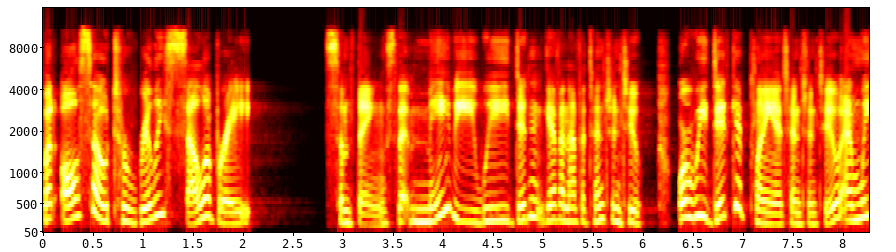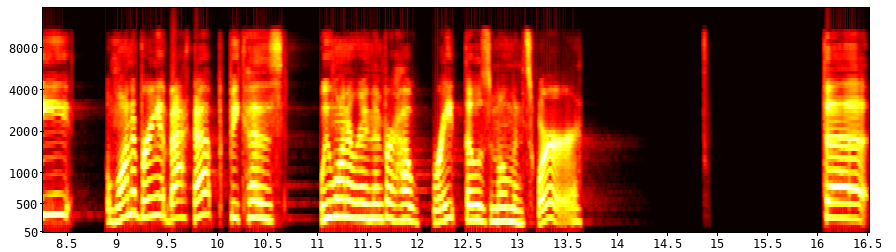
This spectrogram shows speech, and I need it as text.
but also to really celebrate some things that maybe we didn't give enough attention to, or we did give plenty of attention to, and we want to bring it back up because we want to remember how great those moments were. The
